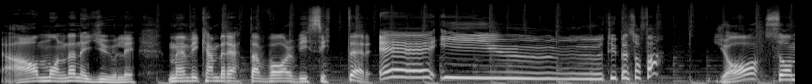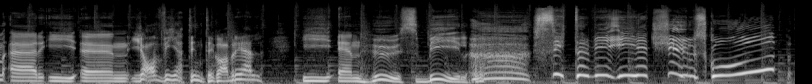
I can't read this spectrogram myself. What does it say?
Ja, månaden är juli, men vi kan berätta var vi sitter. Eh, I uh, typ en soffa? Ja, som är i en... Jag vet inte, Gabriel. I en husbil. Sitter vi i ett kylskåp?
